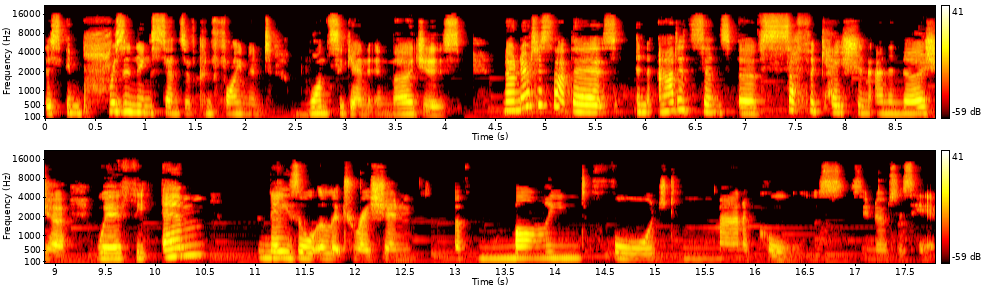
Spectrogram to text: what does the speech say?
this imprisoning sense of confinement once again emerges. Now, notice that there's an added sense of suffocation and inertia with the M nasal alliteration of mind forged manacles, as you notice here.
